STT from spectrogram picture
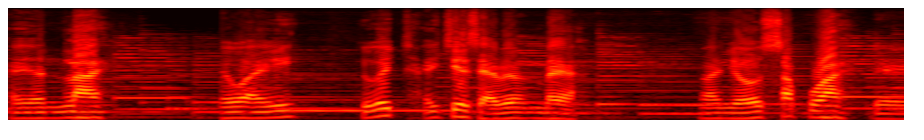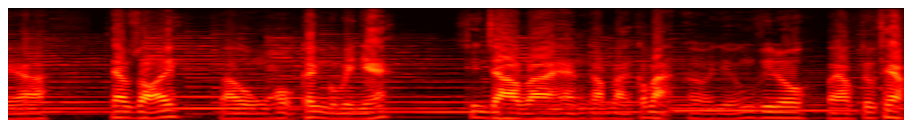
hãy ấn like. Nếu ấy hữu ích, hãy chia sẻ với bạn bè. Và nhớ subscribe để à, theo dõi và ủng hộ kênh của mình nhé. Xin chào và hẹn gặp lại các bạn ở những video bài học tiếp theo.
